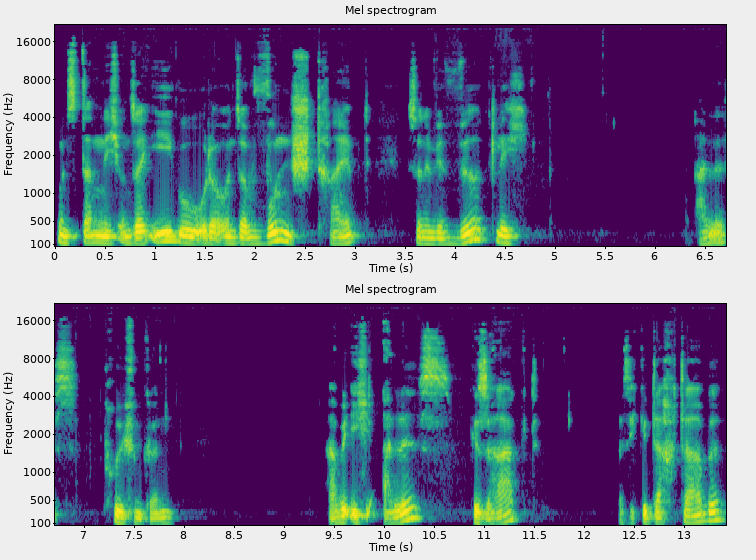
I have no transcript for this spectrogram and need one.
uns dann nicht unser Ego oder unser Wunsch treibt, sondern wir wirklich alles prüfen können. Habe ich alles gesagt, was ich gedacht habe,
